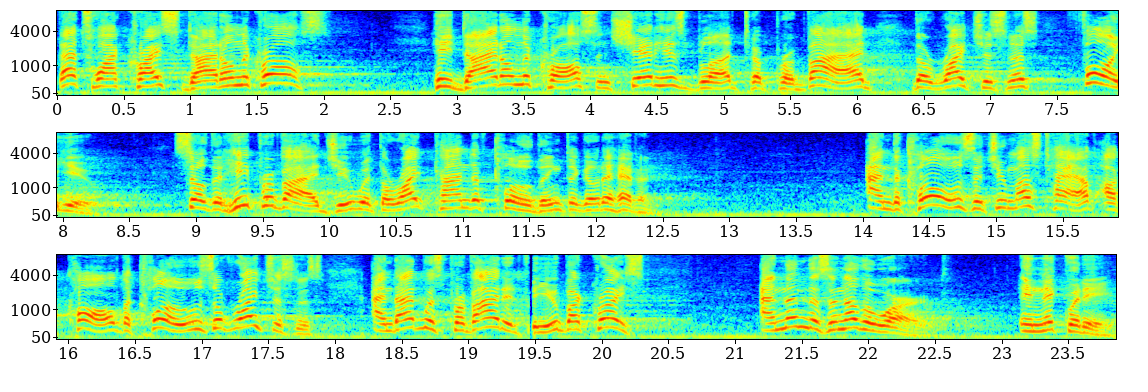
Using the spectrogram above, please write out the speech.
That's why Christ died on the cross. He died on the cross and shed his blood to provide the righteousness for you so that he provides you with the right kind of clothing to go to heaven. And the clothes that you must have are called the clothes of righteousness. And that was provided for you by Christ. And then there's another word iniquity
